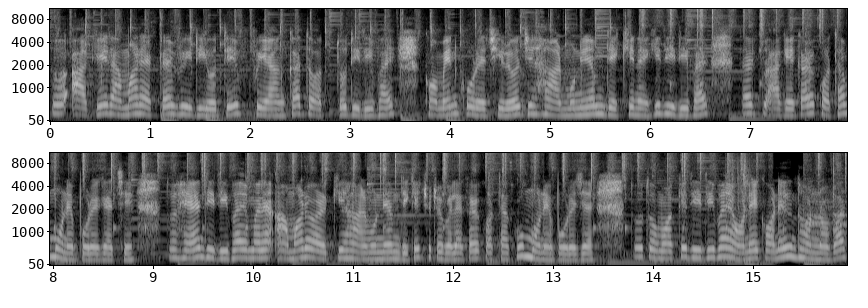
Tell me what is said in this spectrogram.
তো আগের আমার একটা ভিডিওতে প্রিয়াঙ্কা দত্ত দিদিভাই কমেন্ট করেছিল যে, হারমোনিয়াম দেখে নাকি দিদিভাই? তার আগেকার কথা মনে পড়ে গেছে। তো হ্যাঁ দিদিভাই মানে আমারও আর কি হারমোনিয়াম দেখে ছোটোবেলাকার কথা খুব মনে পড়ে যায়। তো তোমাকে দিদিভাই অনেক অনেক ধন্যবাদ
